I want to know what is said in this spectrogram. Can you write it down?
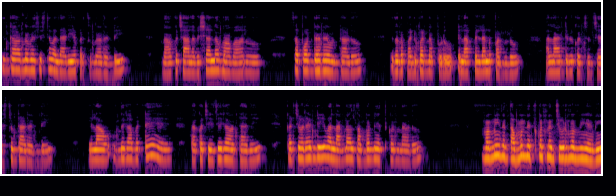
ఇంకా అన్నం వేసిస్తే వాళ్ళ డాడీయే పెడుతున్నాడండి? నాకు చాలా విషయాల్లో మా వారు సపోర్ట్గానే ఉంటాడు. ఏదైనా పని పడినప్పుడు ఇలా పిల్లల పనులు అలాంటివి కొంచెం చేస్తుంటాడండి. ఇలా ఉంది కాబట్టే నాకు కొంచెం ఈజీగా ఉంటుంది. ఇక్కడ చూడండి వాళ్ళ అన్న వాళ్ళ తమ్ముడిని ఎత్తుకున్నాడు మమ్మీ నేను తమ్ముడిని ఎత్తుకుంటున్నాను చూడు మమ్మీ అని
